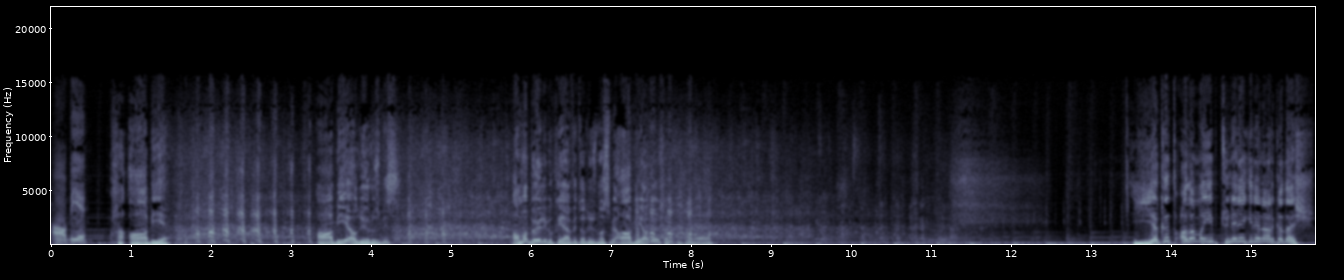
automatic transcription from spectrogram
Abiye. Ha abiye. abiye alıyoruz biz. Ama böyle bir kıyafet alıyoruz. Nasıl bir abiye alıyorsak düşün ya. Yakıt alamayıp tünele giren arkadaş.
